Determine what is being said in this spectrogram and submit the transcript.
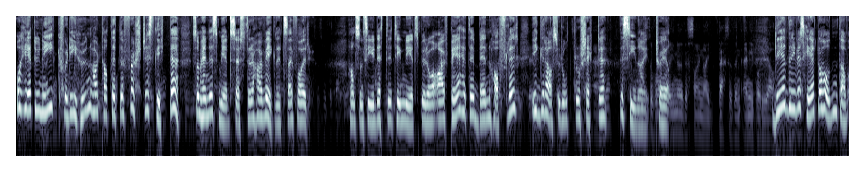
og helt unik fordi hun har tatt dette første skrittet som hennes medsøstre har vegret seg for. Han som sier dette til nyhetsbyrået AFP, heter Ben Hoffler i grasrotprosjektet The Sinai Trail. Det drives helt og holdent av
